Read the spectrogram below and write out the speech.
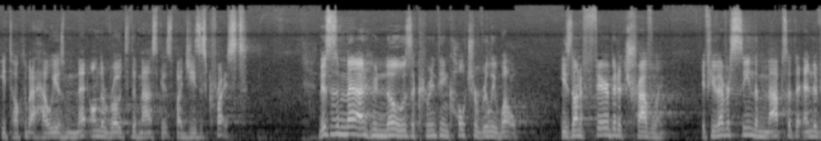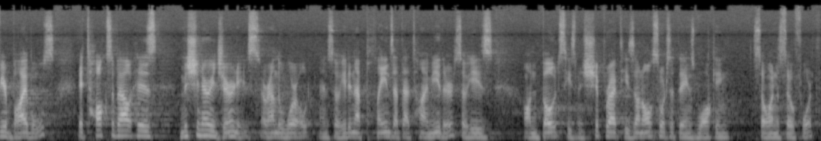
He talked about how he was met on the road to Damascus by Jesus Christ. This is a man who knows the Corinthian culture really well. He's done a fair bit of traveling. If you've ever seen the maps at the end of your Bibles, it talks about his missionary journeys around the world. And so he didn't have planes at that time either. So he's on boats, he's been shipwrecked, he's done all sorts of things, walking, so on and so forth.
